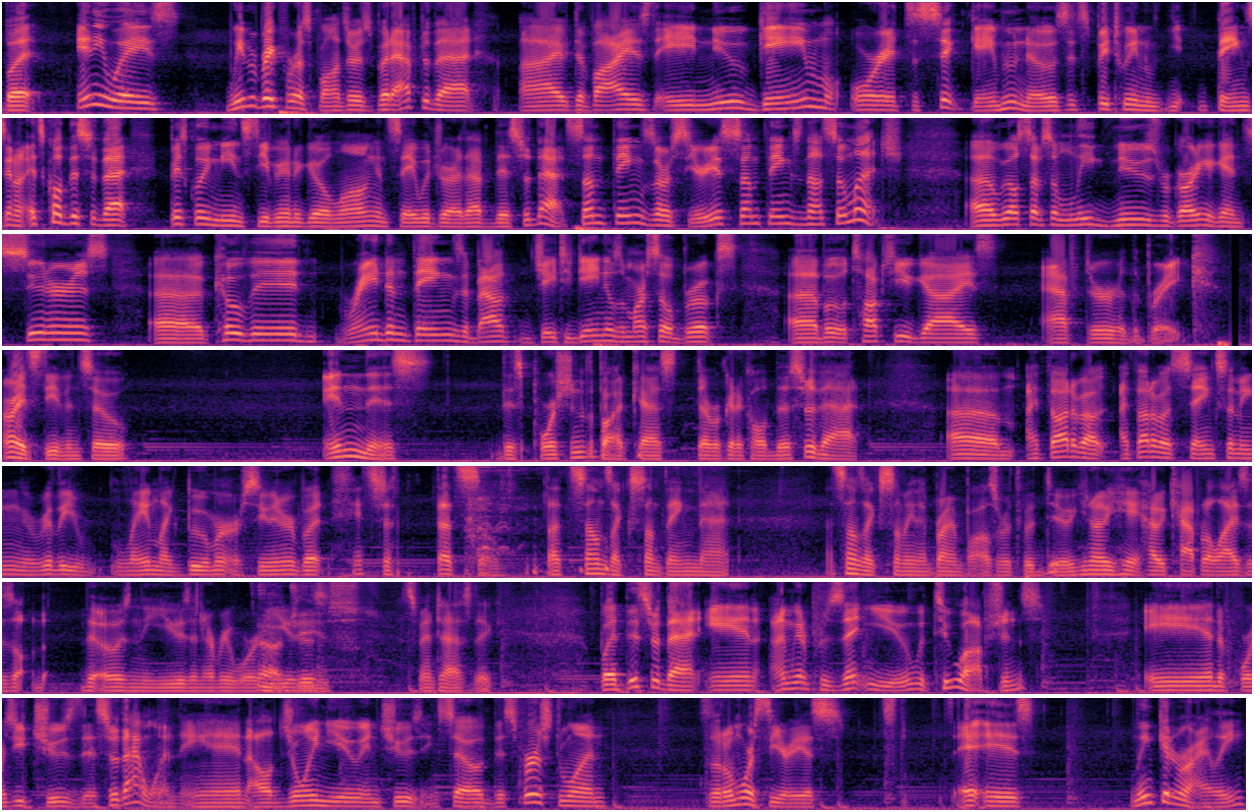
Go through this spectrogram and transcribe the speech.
but anyways, we have a break for our sponsors. But after that, I've devised a new game, or it's a sick game. Who knows? It's between things. Know, it's called this or that. Basically, me and Steve are going to go along and say, would you rather have this or that? Some things are serious. Some things not so much. Uh, we also have some league news regarding again Sooners, uh, COVID, random things about JT Daniels and Marcel Brooks. Uh, but we'll talk to you guys after the break. All right, Steven. So in this this portion of the podcast that we're going to call this or that, um, I thought about I thought about saying something really lame like boomer or sooner, but it's just that's so that sounds like something that that sounds like something that Brian Bosworth would do. You know, he, how he capitalizes all the O's and the U's in every word Oh, he uses. jeez. It's fantastic. But this or that, and I'm going to present you with two options. And of course, you choose this or that one, and I'll join you in choosing. So, this first one is a little more serious. It's, it is Lincoln Riley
